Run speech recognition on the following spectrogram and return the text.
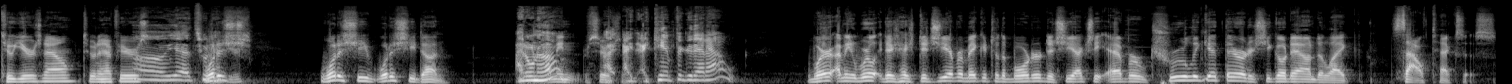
Two years now, two and a half years. Oh yeah, two what and a is half she, years. what is she? What has she done? I don't know. I mean, seriously. I, I, I can't figure that out. Where I mean, where, did, did she ever make it to the border? Did she actually ever truly get there, or did she go down to like South Texas,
